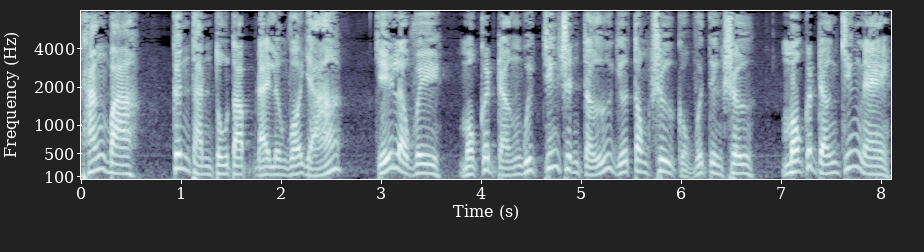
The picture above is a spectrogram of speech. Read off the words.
Tháng 3, Kinh Thành tụ tập đại lượng võ giả, chỉ là vì một cái trận quyết chiến sinh tử giữa Tông Sư cùng với Tiên Sư. Một cái trận chiến này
